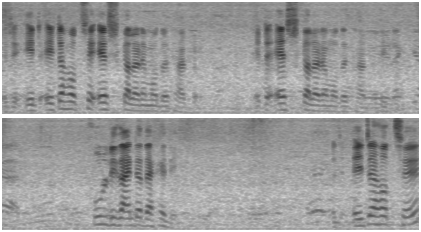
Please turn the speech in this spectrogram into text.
এই যে এটা- এটা হচ্ছে অ্যাশ কালারের মধ্যে থাকবে। এটা অ্যাশ কালারের মধ্যে থাকবে। ফুল ডিজাইনটা দেখাই দিই। এইটা হচ্ছে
